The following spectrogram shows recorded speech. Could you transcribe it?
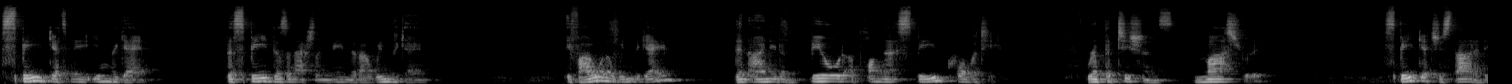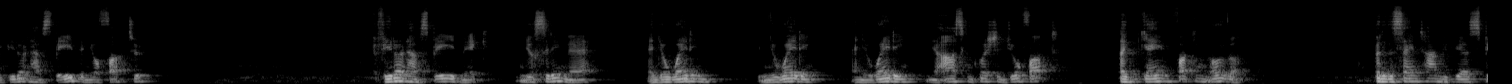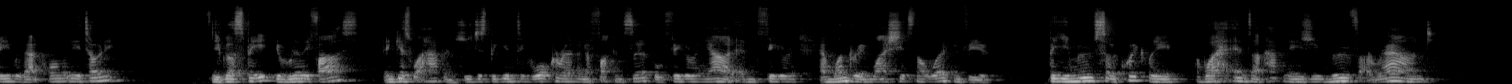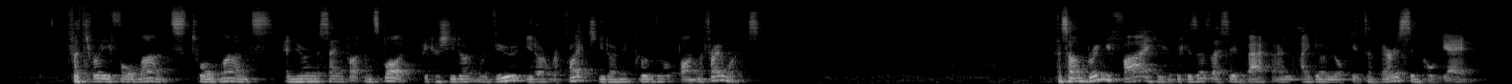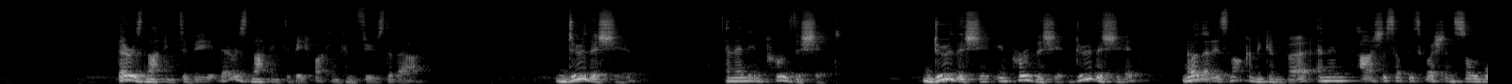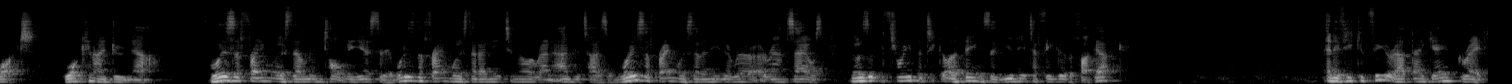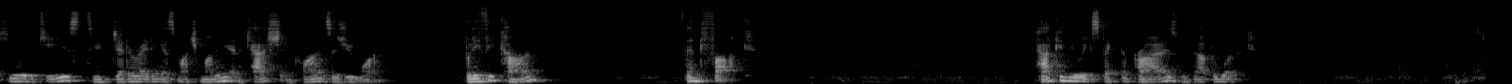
Speed gets me in the game. But speed doesn't actually mean that I win the game. If I want to win the game, then I need to build upon that speed quality, repetitions, mastery. Speed gets you started. If you don't have speed, then you're fucked too. If you don't have speed, Mick, and you're sitting there and you're waiting and you're waiting and you're waiting and you're asking questions, you're fucked. Like game fucking over. But at the same time, if you have speed without quality, Tony, you've got speed, you're really fast, then guess what happens? You just begin to walk around in a fucking circle, figuring out and figuring and wondering why shit's not working for you. But you move so quickly, and what ends up happening is you move around for three, four months, 12 months, and you're in the same fucking spot because you don't review, you don't reflect, you don't improve upon the frameworks. And so I'm bringing fire here because as I sit back, I, I go, look, it's a very simple game. There is nothing to be, there is nothing to be fucking confused about. Do the shit and then improve the shit. Do the shit, improve the shit. Do the shit, know that it's not going to convert, and then ask yourself this question so what? What can I do now? What is the frameworks that Linh taught me yesterday? What is the frameworks that I need to know around advertising? What is the frameworks that I need around sales? Those are the three particular things that you need to figure the fuck out. And if you can figure out that game, great. Here are the keys to generating as much money and cash and clients as you want. But if you can't, then fuck. How can you expect the prize without the work?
